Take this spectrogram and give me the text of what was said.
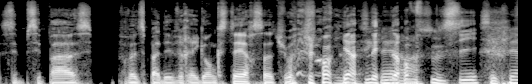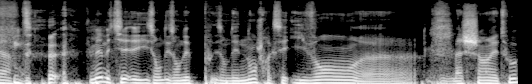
c'est pas, en fait, c'est pas des vrais gangsters, ça, tu vois. Genre, il y a un clair. énorme souci. C'est clair. de- Même ils ont, ils ont des ils ont des noms, je crois que c'est Yvan, euh, machin et tout.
